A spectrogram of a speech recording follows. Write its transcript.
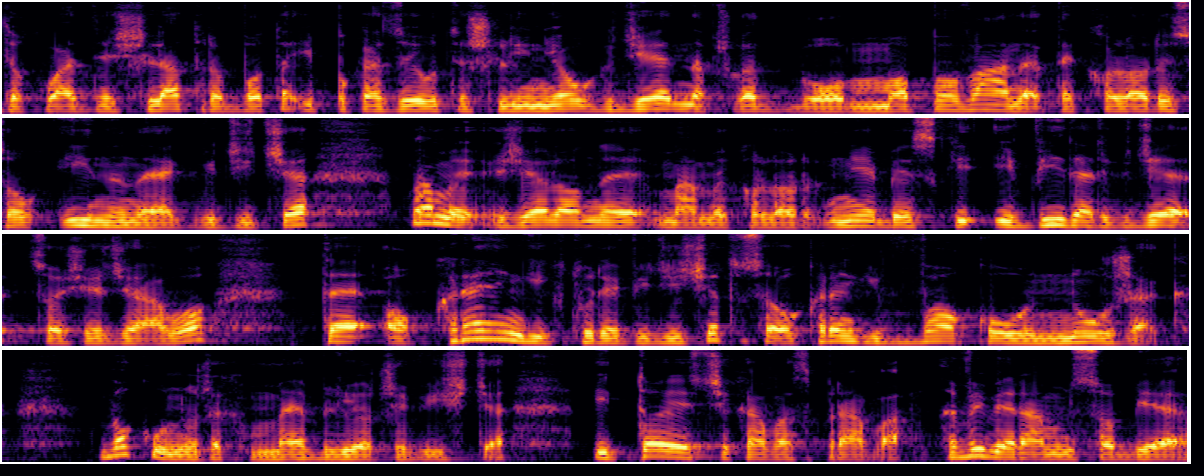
dokładnie ślad robota i pokazują też linią, gdzie na przykład było mopowane. Te kolory są inne, jak widzicie. Mamy zielony, mamy kolor niebieski i widać, gdzie co się działo. Te okręgi, które widzicie, to są okręgi wokół nóżek. Wokół nóżek mebli oczywiście. I to jest ciekawa sprawa. Wybieramy sobie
